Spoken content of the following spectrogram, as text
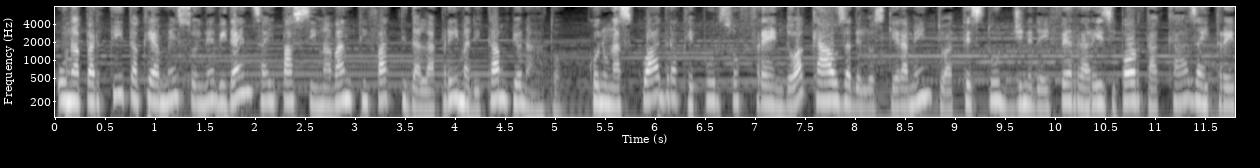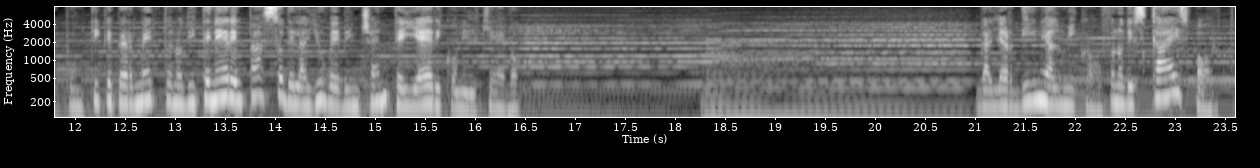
Una partita che ha messo in evidenza i passi in avanti fatti dalla prima di campionato, con una squadra che pur soffrendo a causa dello schieramento a testuggine dei ferraresi porta a casa i tre punti che permettono di tenere il passo della Juve vincente ieri con il Chievo. Gagliardini al microfono di Sky Sport.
